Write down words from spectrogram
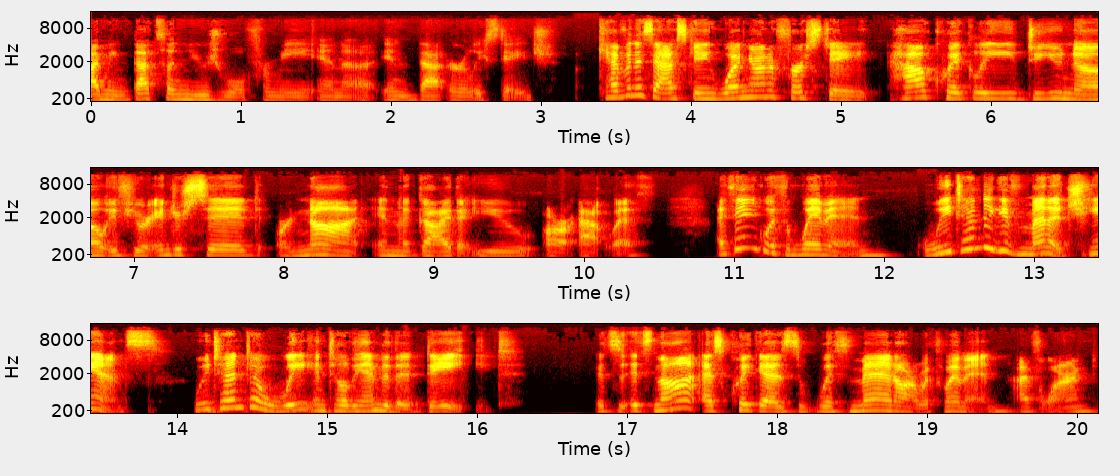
i mean that's unusual for me in a in that early stage. Kevin is asking when you're on a first date how quickly do you know if you're interested or not in the guy that you are out with? I think with women we tend to give men a chance we tend to wait until the end of the date. It's it's not as quick as with men or with women, I've learned.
